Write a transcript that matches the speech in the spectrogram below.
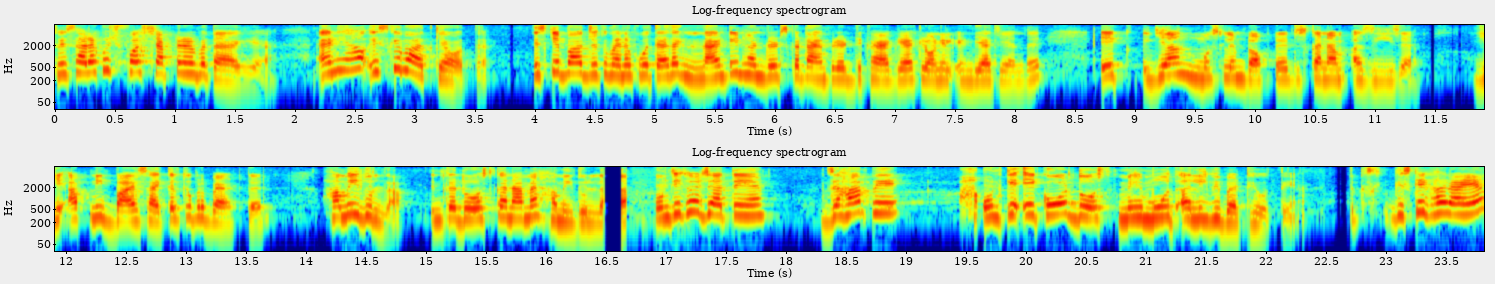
तो ये सारा कुछ फ़र्स्ट चैप्टर में बताया गया है। एंड यहाँ इसके बाद क्या होता है? इसके बाद जो कि मैंने आपको बताया था नाइनटीन हंड्रेड्स का टाइम पीरियड दिखाया गया है कलोनियल इंडिया के अंदर। एक यंग मुस्लिम डॉक्टर जिसका नाम अज़ीज़ है ये अपनी बाईसाइकिल के ऊपर बैठकर हमीदुल्ला इनका दोस्त का नाम है हमीदुल्ला उनके घर जाते हैं जहाँ पे उनके एक और दोस्त महमूद अली भी बैठे होते हैं। तो किसके घर आए हैं?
